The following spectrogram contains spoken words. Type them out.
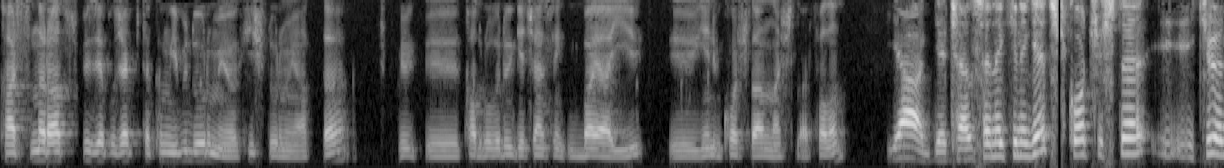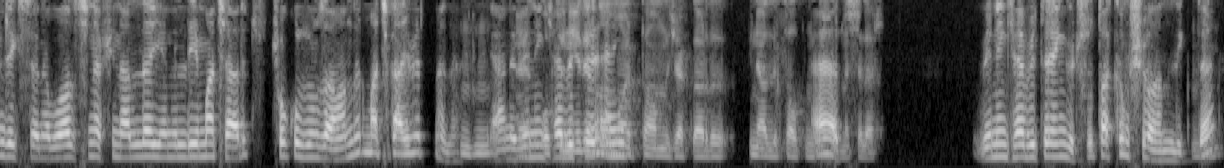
karşısında rahat sürpriz yapılacak bir takım gibi durmuyor. Hiç durmuyor hatta. Çünkü e, kadroları geçen seneki bayağı iyi. E, yeni bir koçla anlaştılar falan. Ya geçen senekini geç. Koç işte iki önceki sene Boğaziçi'ne finalde yenildiği maç hariç çok uzun zamandır maç kaybetmedi. Hı hı. Yani evet, winning habit'i en... tamamlayacaklardı finalde Salt'ın evet. mesela. Winning habit'i en güçlü takım şu an ligde. Hı hı.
